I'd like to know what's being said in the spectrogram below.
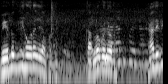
ਵੇਖ ਲਓ ਦੀਦੀ ਹੋਰ ਹੈ ਜੇ ਆਫਰ ਕਰ ਲਓ ਕੁਝ ਹੋਰ। ਹੈ ਦੀਦੀ?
